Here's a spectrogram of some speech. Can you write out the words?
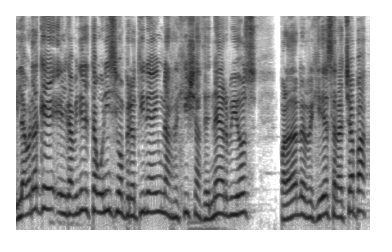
y la verdad que el gabinete está buenísimo, pero tiene ahí unas rejillas de nervios para darle rigidez a la chapa.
